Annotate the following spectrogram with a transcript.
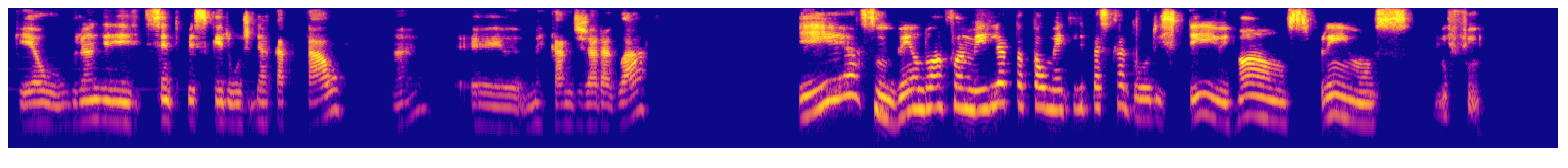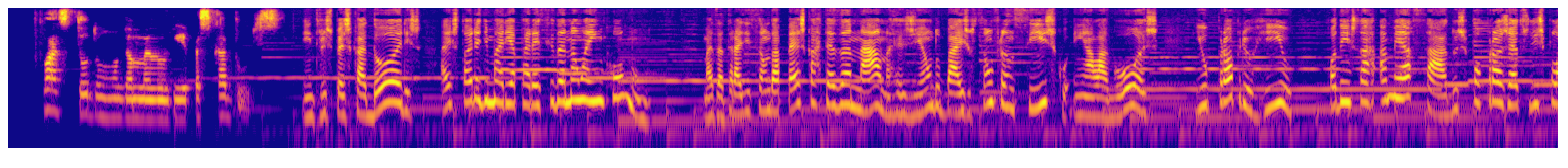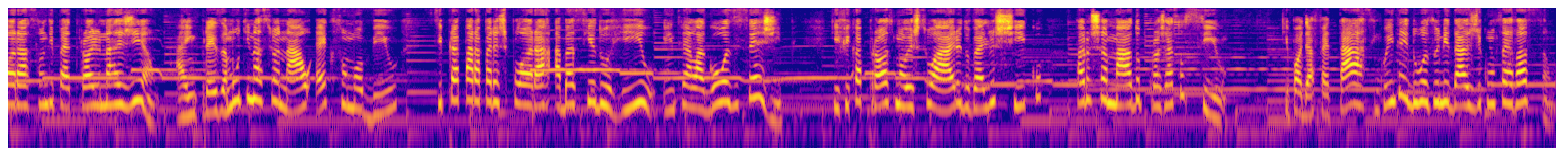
Que é o grande centro pesqueiro hoje da capital, né? É, mercado de Jaraguá. E, assim, venho de uma família totalmente de pescadores, tio, irmãos, primos, enfim. Quase todo mundo, a maioria, pescadores. Entre os pescadores, a história de Maria Aparecida não é incomum. Mas a tradição da pesca artesanal na região do Baixo São Francisco, em Alagoas, e o próprio rio podem estar ameaçados por projetos de exploração de petróleo na região. A empresa multinacional ExxonMobil se prepara para explorar a bacia do rio entre Alagoas e Sergipe, que fica próximo ao estuário do Velho Chico, para o chamado Projeto CIO, que pode afetar 52 unidades de conservação.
